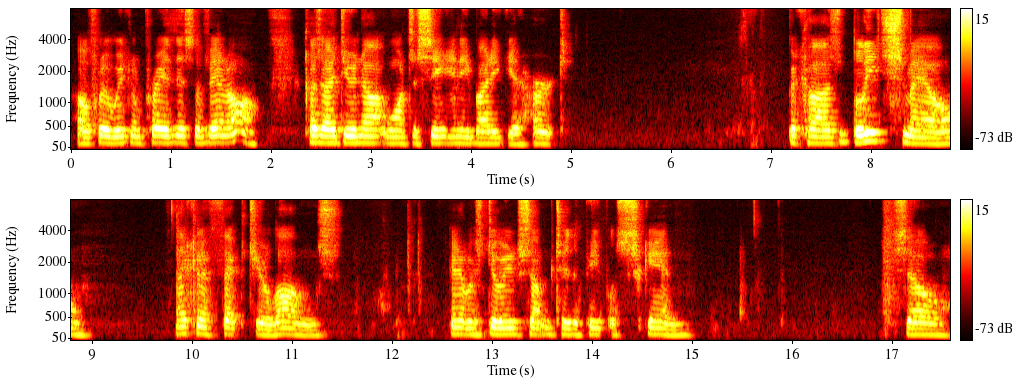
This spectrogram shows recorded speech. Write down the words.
Hopefully we can pray this event off because I do not want to see anybody get hurt. Because bleach smell, that can affect your lungs. And it was doing something to the people's skin. So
